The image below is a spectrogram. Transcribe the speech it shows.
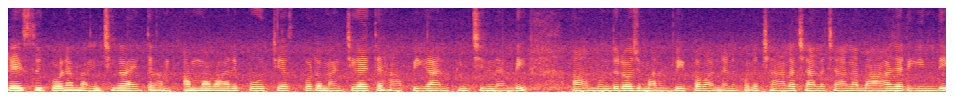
డేస్ కూడా మంచిగా అయితే అమ్మవారి పూజ చేసుకోవడం మంచిగా అయితే హ్యాపీగా అనిపించిందండి. ముందు రోజు మనద్వీప వర్ణన కూడా చాలా చాలా చాలా బాగా జరిగింది.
